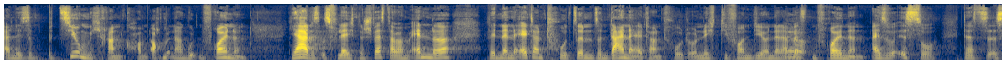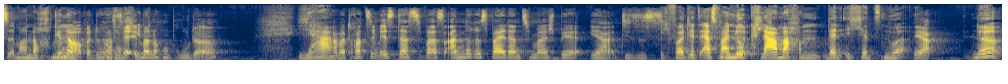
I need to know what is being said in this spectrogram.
an diese Beziehung nicht rankommt, auch mit einer guten Freundin. Ja, das ist vielleicht eine Schwester, aber am Ende, wenn deine Eltern tot sind, sind deine Eltern tot und nicht die von dir und deiner Ja. besten Freundin. Also ist so. Das ist immer noch ein Genau, aber du hast ja immer noch einen Bruder. Ja. Aber trotzdem ist das was anderes, weil dann zum Beispiel, ja, dieses. Ich wollte jetzt erstmal nur klar machen, wenn ich jetzt nur ja, ne,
